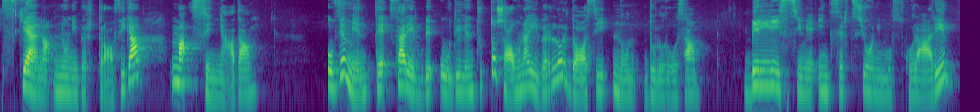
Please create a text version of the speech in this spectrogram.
schiena non ipertrofica ma segnata. Ovviamente sarebbe utile in tutto ciò una iperlordosi non dolorosa. Bellissime inserzioni muscolari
